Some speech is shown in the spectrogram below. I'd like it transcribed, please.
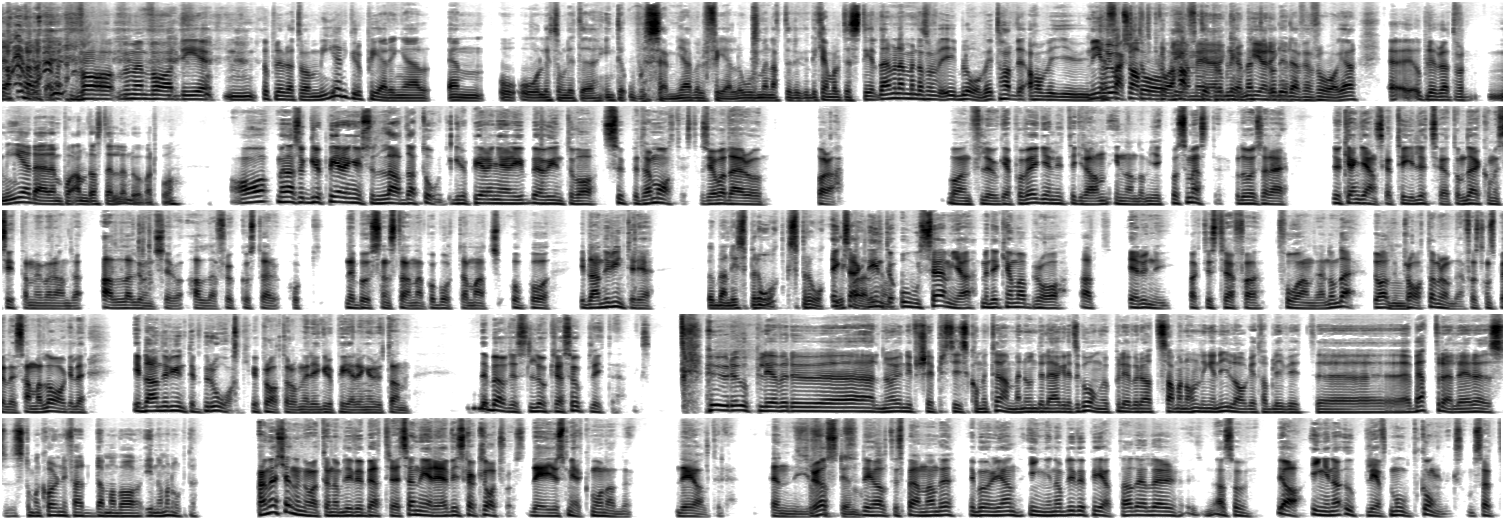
Var, men var det, mm, upplevde du att det var mer grupperingar än, och, och liksom lite, inte osämja är väl fel ord, men att det, det kan vara lite stelt. Nej, men, men alltså, I Blåvitt hade, har vi ju Ni har de facto haft problem haft det problemet och det är därför jag frågar. Eh, Upplevde du att det var mer där än på andra ställen du har varit på? Ja, men alltså grupperingar är så laddat ord. Grupperingar behöver ju inte vara superdramatiskt. Alltså jag var där och bara var en fluga på väggen lite grann innan de gick på semester. Och då är det så där, du kan ganska tydligt se att de där kommer sitta med varandra alla luncher och alla frukostar och när bussen stannar på bortamatch. Och på, ibland är det inte det. Ibland är det språk, språkligt Exakt, bara, det är liksom. inte osämja, men det kan vara bra att, är du ny, faktiskt träffa två andra än de där. Du har aldrig pratat med dem där, fast de spelar i samma lag. Eller, ibland är det ju inte bråk vi pratar om när det är grupperingar, utan det behövdes luckras upp lite. Liksom. Hur upplever du, eh, nu har ju ni för sig precis kommit hem, men under lägrets gång, upplever du att sammanhållningen i laget har blivit eh, bättre? Eller är det, står man kvar ungefär där man var innan man åkte? Ja, men jag känner nog att den har blivit bättre. Sen är det, vi ska ha klart för oss, det är ju smekmånad nu. Det är alltid det. En ny Så röst. det- Det är alltid spännande i början. Ingen har blivit petad eller alltså, ja, ingen har upplevt motgång. Liksom. Så att,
